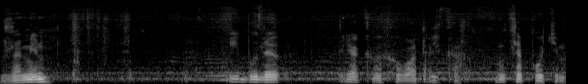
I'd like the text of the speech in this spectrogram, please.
Взамін і буде як вихователька. Ну це потім.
